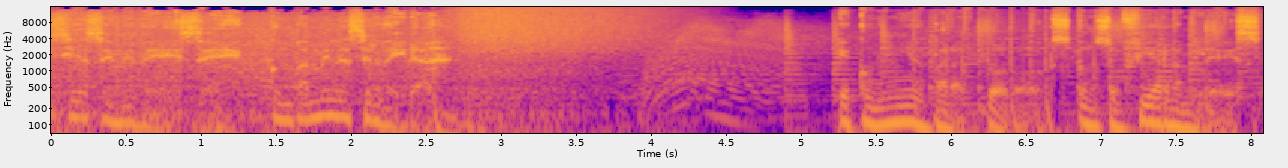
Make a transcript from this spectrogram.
Noticias MBS con Pamela Cerdeira. Economía para todos con Sofía Ramírez.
